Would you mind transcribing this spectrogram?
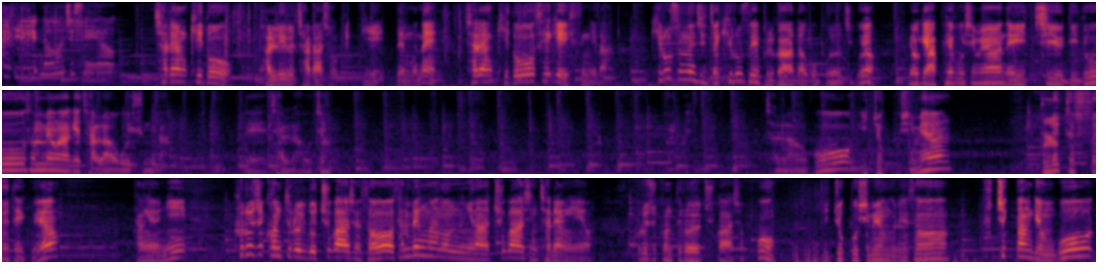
차량 키도 관리를 잘 하셨기 때문에 차량 키도 3개 있습니다. 키로수는 진짜 키로수에 불과하다고 보여지고요. 여기 앞에 보시면 HUD도 선명하게 잘 나오고 있습니다. 네, 잘 나오죠? 잘 나오고 이쪽 보시면 블루투스 되고요. 당연히 크루즈 컨트롤도 추가하셔서 300만 원이나 추가하신 차량이에요. 크루즈 컨트롤 추가하셨고 이쪽 보시면 그래서 후측방 경고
